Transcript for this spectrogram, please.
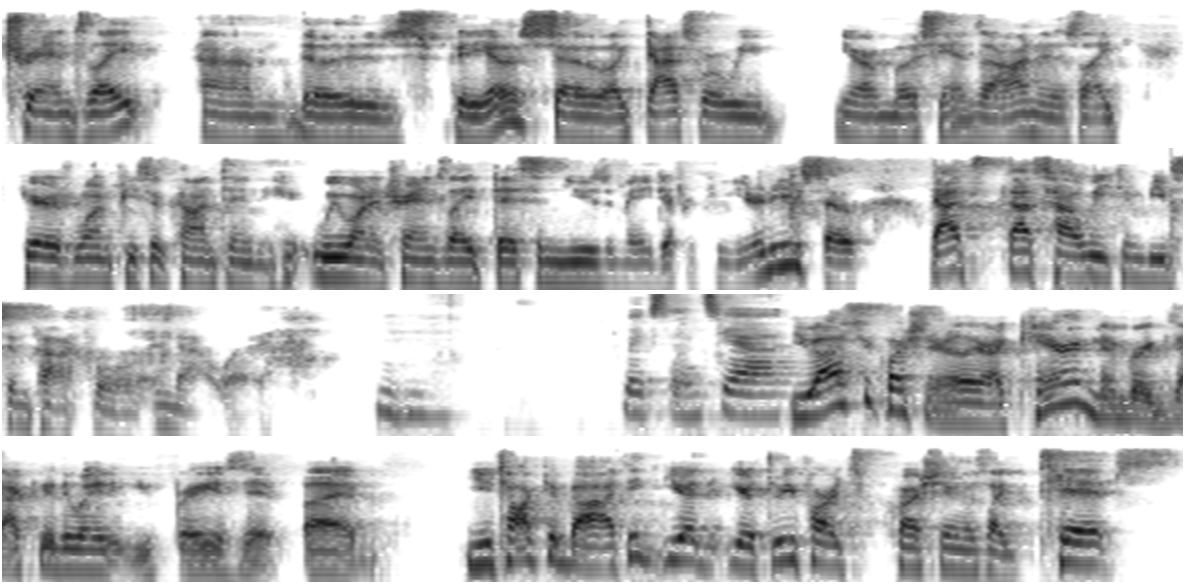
translate um, those videos. So like that's where we you know are most hands-on is like here's one piece of content we want to translate this and use in many different communities. So that's that's how we can be impactful in that way. Mm-hmm. makes sense yeah. You asked a question earlier. I can't remember exactly the way that you phrased it but you talked about, I think you had your three parts question was like tips,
